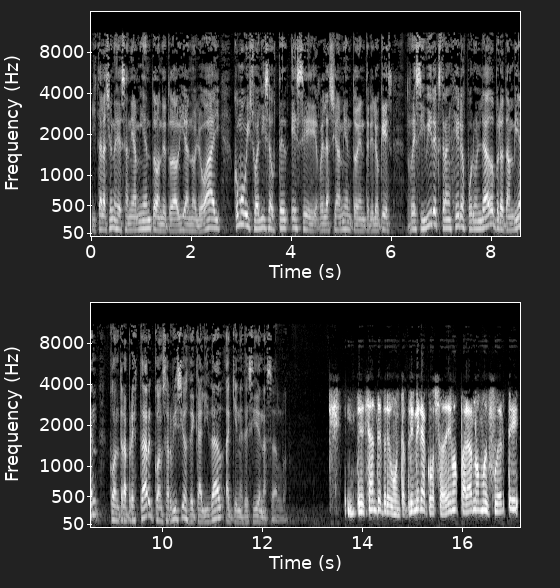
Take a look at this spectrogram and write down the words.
instalaciones de saneamiento donde todavía no lo hay? ¿Cómo visualiza usted ese relacionamiento entre lo que es recibir extranjeros por un lado, pero también contraprestar con servicios de calidad a quienes deciden hacerlo? Interesante pregunta. Primera cosa, debemos pararnos muy fuerte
